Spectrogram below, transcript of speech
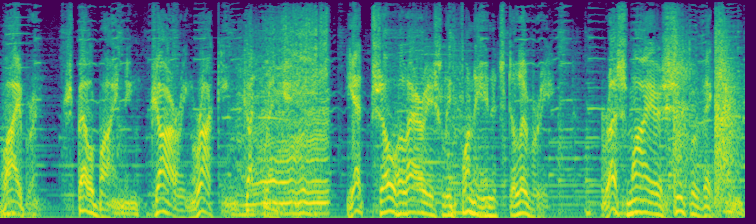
Vibrant, spellbinding, jarring, rocking, gut wrenching, yet so hilariously funny in its delivery. Russ Meyer's Super Vixens,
